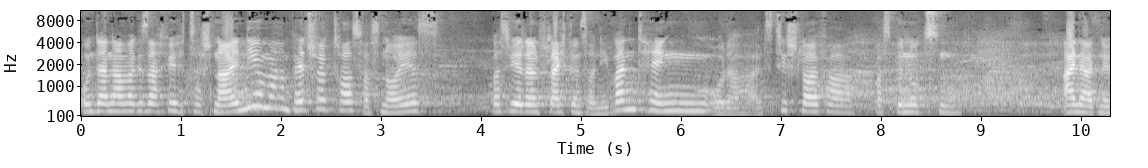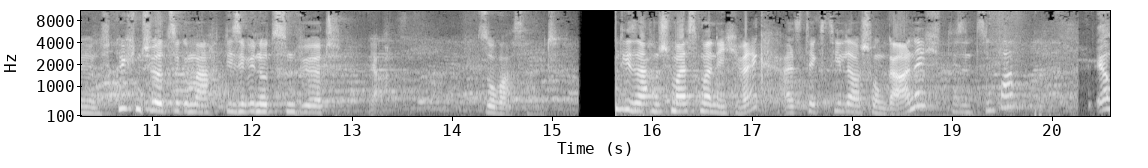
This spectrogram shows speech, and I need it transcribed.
Und dann haben wir gesagt, wir zerschneiden die und machen Patchwork draus, was Neues, was wir dann vielleicht uns an die Wand hängen oder als Tischläufer was benutzen. Einer hat eine Küchenschürze gemacht, die sie benutzen wird. Ja, sowas halt. Die Sachen schmeißt man nicht weg, als Textiler schon gar nicht, die sind super. Ja,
